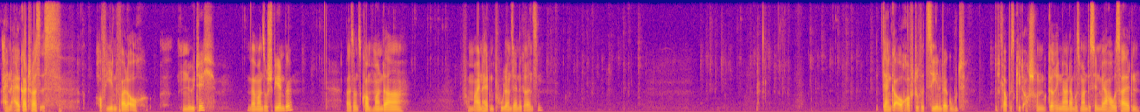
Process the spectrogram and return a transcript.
ein Alcatraz ist auf jeden Fall auch nötig, wenn man so spielen will. Weil sonst kommt man da vom Einheitenpool an seine Grenzen. denke auch auf Stufe 10 wäre gut. Ich glaube, es geht auch schon geringer. Da muss man ein bisschen mehr haushalten.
